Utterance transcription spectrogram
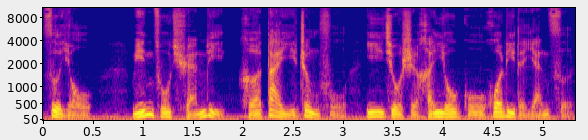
自由。民族权利和代议政府依旧是很有蛊惑力的言辞，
